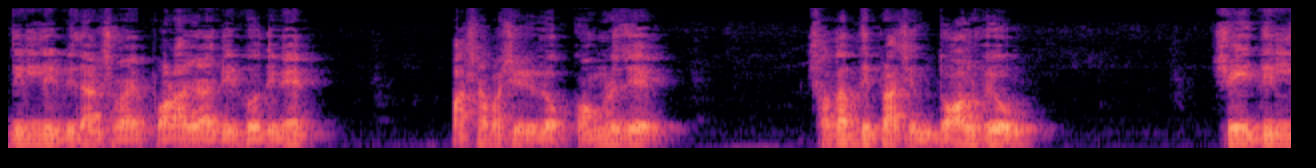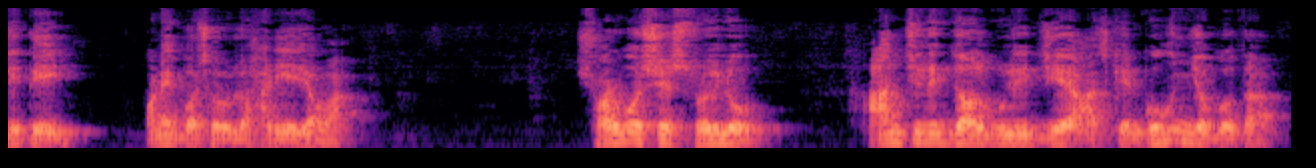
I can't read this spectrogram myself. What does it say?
দিল্লির বিধানসভায় পরাজয় দীর্ঘদিনের, পাশাপাশি রইল কংগ্রেসের শতাব্দী প্রাচীন দল হয়েও সেই দিল্লিতেই অনেক বছর হলো হারিয়ে যাওয়া। সর্বশেষ রইল আঞ্চলিক দলগুলির যে আজকের গ্রহণযোগ্যতা,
